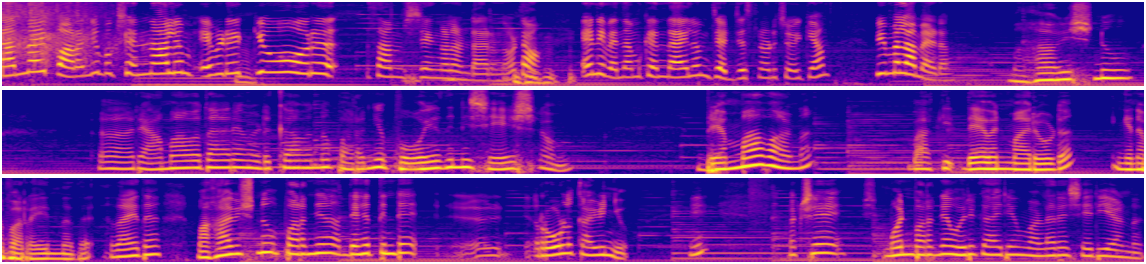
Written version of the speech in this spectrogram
നന്നായി പറഞ്ഞു പക്ഷെ എന്നാലും എവിടേക്കോ ഒരു സംശയങ്ങൾ ഉണ്ടായിരുന്നു കേട്ടോ. എനിവേ നമുക്ക് എന്തായാലും ജഡ്ജസിനോട് ചോദിക്കാം. വിമല മാഡം. മഹാവിഷ്ണു രാമാവതാരം എടുക്കാമെന്ന് പറഞ്ഞു പോയതിന് ശേഷം ബ്രഹ്മാവാണ് ബാക്കി ദേവന്മാരോട് ഇങ്ങനെ പറയുന്നത്. അതായത് മഹാവിഷ്ണു പറഞ്ഞ അദ്ദേഹത്തിന്റെ റോൾ കഴിഞ്ഞു. പക്ഷേ മോൻ പറഞ്ഞ ഒരു കാര്യം വളരെ ശരിയാണ്.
